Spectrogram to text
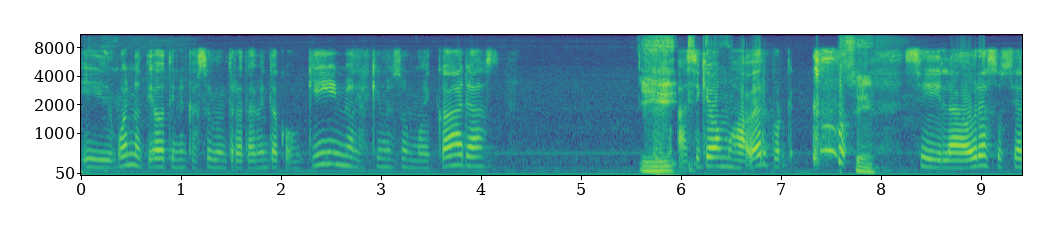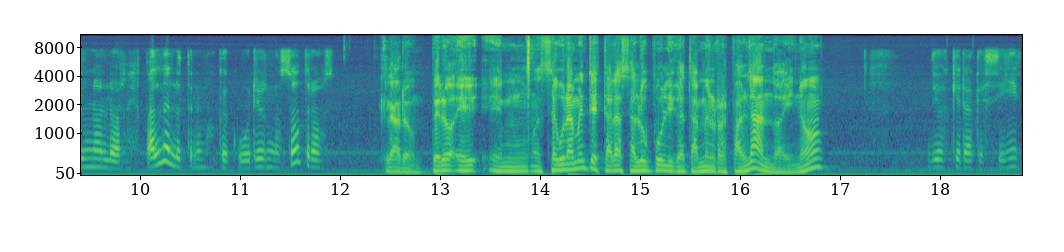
Y bueno, Tiago tiene que hacer un tratamiento con quimio, las quimios son muy caras. Y... Así que vamos a ver, porque sí. si la obra social no lo respalda, lo tenemos que cubrir nosotros. Claro, pero eh, em, seguramente estará salud pública también respaldando ahí, ¿no? Dios quiera que sí.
